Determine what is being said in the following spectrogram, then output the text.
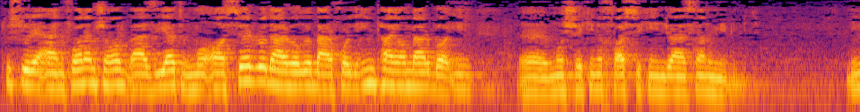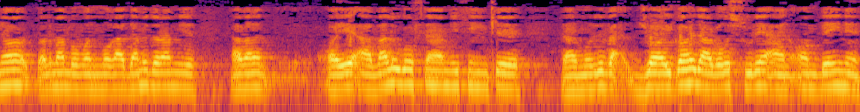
تو سوره انفال هم شما وضعیت معاصر رو در واقع برخورد این پیامبر با این مشرکین خاصی که اینجا هستن رو می‌بینید. اینا حالا من به عنوان مقدمه دارم یه اولا آیه اول رو گفتم یکی این که در مورد جایگاه در واقع سوره انعام بین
